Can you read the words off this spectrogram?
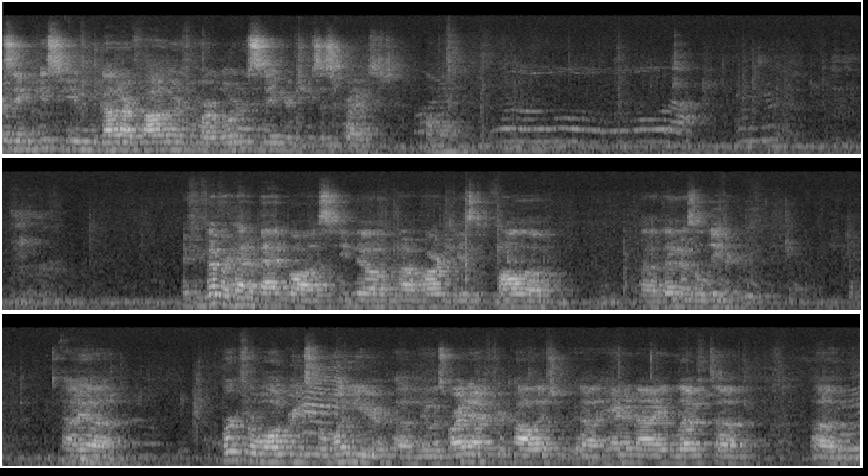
grace and peace to you from God our Father and from our Lord and Savior Jesus Christ. Amen. If you've ever had a bad boss, you know how hard it is to follow uh, them as a leader. I uh, worked for Walgreens for one year. Um, it was right after college. Uh, Hannah and I left uh, um,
